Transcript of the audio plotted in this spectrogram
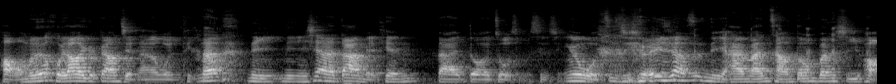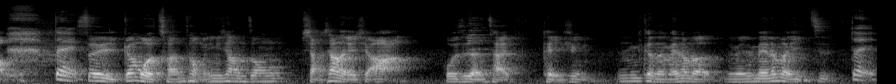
好，我们回到一个非常简单的问题，那你你你现在大概每天大概都在做什么事情？因为我自己的印象是你还蛮常东奔西跑的，对，所以跟我传统印象中想象的 HR 或者是人才培训，嗯，可能没那么没没那么一致。对，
